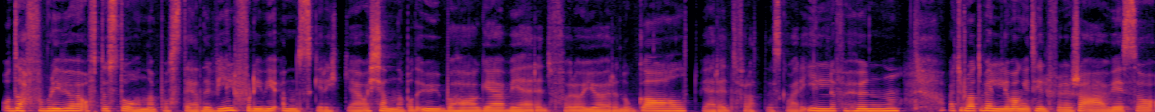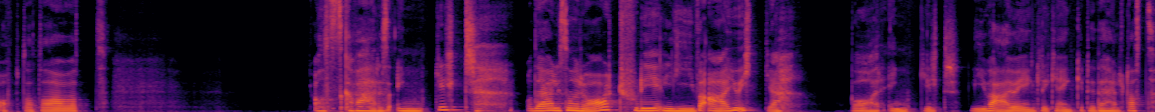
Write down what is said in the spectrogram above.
Og derfor blir vi jo ofte stående på stedet hvil, fordi vi ønsker ikke å kjenne på det ubehaget. Vi er redd for å gjøre noe galt, vi er redd for at det skal være ille for hunden. Og jeg tror at veldig mange tilfeller så er vi så opptatt av at alt skal være så enkelt. Og det er litt sånn rart, fordi livet er jo ikke bare enkelt. Livet er jo egentlig ikke enkelt i det hele tatt.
